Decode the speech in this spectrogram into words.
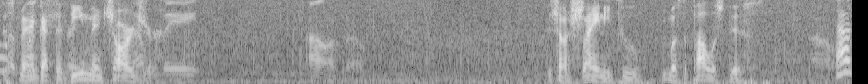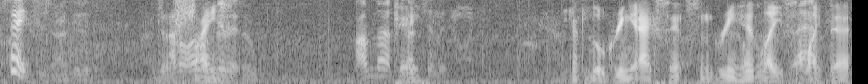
this man got the straight. Demon Charger. they- I don't know. It's on shiny too. You must have polished this. That was fixed. I did. It's I on don't, I don't shiny. get it. I'm not Okay. touching it. Got the little green accents and green oh, headlights. I like that.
